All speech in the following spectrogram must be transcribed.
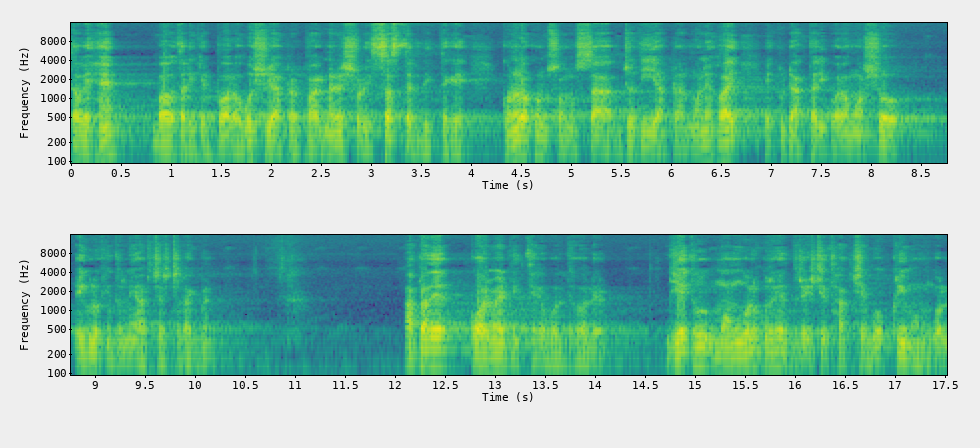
তবে হ্যাঁ বারো তারিখের পর অবশ্যই আপনার পার্টনারের শরীর স্বাস্থ্যের দিক থেকে কোনো রকম সমস্যা যদি আপনার মনে হয়, একটু ডাক্তারি পরামর্শ, এগুলো কিন্তু নেওয়ার চেষ্টা রাখবেন। আপনাদের কর্মের দিক থেকে বলতে হলে, যেহেতু মঙ্গল গ্রহের দৃষ্টি থাকছে বক্রী মঙ্গল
